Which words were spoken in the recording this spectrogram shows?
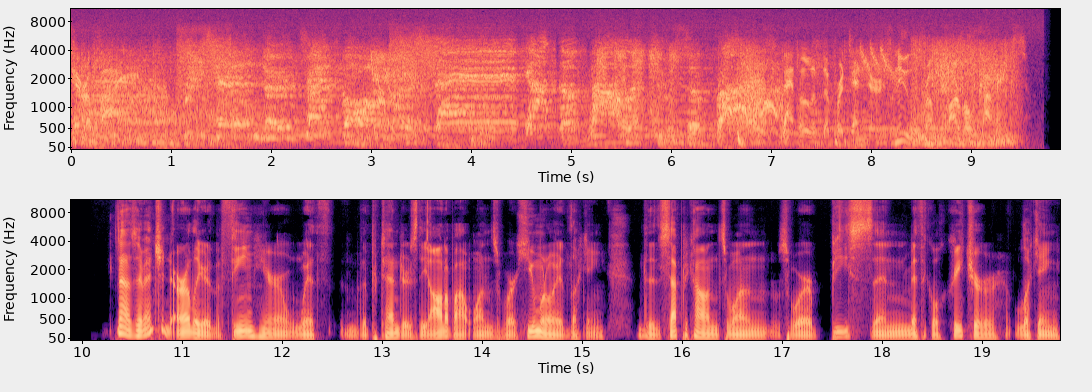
terrifying. Pretender Transformers. They've got the power to surprise. Battle of the Pretenders, new from Marvel Comics. Now, as I mentioned earlier, the theme here with the Pretenders, the Autobot ones were humanoid looking. The Decepticons ones were beasts and mythical creature looking.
